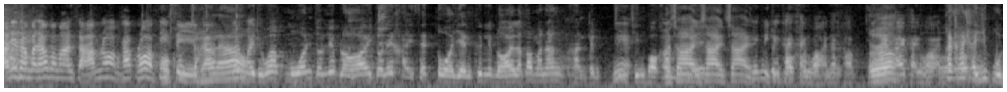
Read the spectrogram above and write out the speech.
อันนี้ทำมาแล้วประมาณ 3 รอบครับ รอบที่ 4 ครับนั่นหมายถึงว่าม้วนจนเรียบร้อย จนให้ไข่เซ็ตตัวเย็นขึ้นเรียบร้อย แล้วก็มานั่งหั่นเป็นเนี่ยชิ้นๆพออ่าคำใช่แบบนี้ใช่ใช่เทคนิคคล้ายๆไข่หวานนะครับเออคล้ายๆไข่หวานคล้ายๆไข่ญี่ปุ่น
